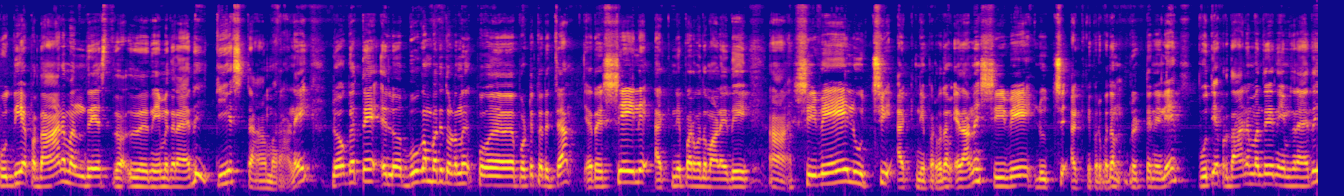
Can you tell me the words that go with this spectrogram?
പുതിയ പ്രധാനമന്ത്രി നിയമിതനായത് കീർ സ്റ്റാമറാണ്. ലോകത്തെ ഭൂകമ്പത്തെ തുടർന്ന് പൊട്ടിത്തെറിച്ച റഷ്യയിലെ അഗ്നിപർവതമാണിത് ആ ഷിവേലുച്ചി അഗ്നിപർവതം. ഏതാണ്? ഷിവേലുച്ചി അഗ്നിപർവതം. ബ്രിട്ടനിലെ പുതിയ പ്രധാനമന്ത്രി നിയമിതനായത്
